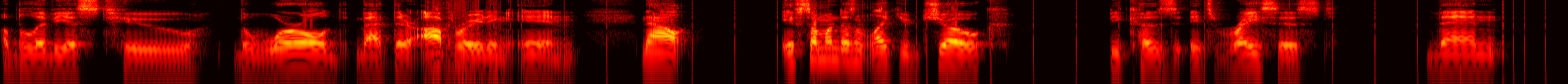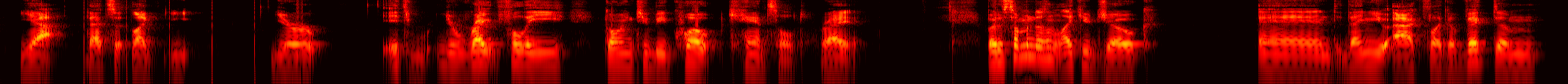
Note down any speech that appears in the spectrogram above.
oblivious to the world that they're operating in. Now, if someone doesn't like your joke because it's racist, then yeah, that's. Like you're it's you're rightfully going to be quote canceled, right? But if someone doesn't like your joke and then you act like a victim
